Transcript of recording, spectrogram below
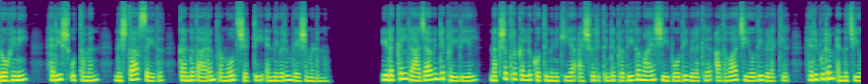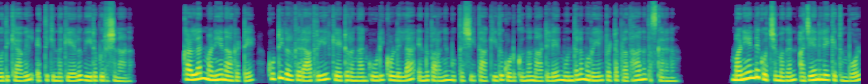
രോഹിണി ഹരീഷ് ഉത്തമൻ നിഷ്താർ സെയ്ദ് കന്നതാരം പ്രമോദ് ഷെട്ടി എന്നിവരും വേഷമിടുന്നു. ഇടക്കൽ രാജാവിന്റെ പ്രീതിയിൽ നക്ഷത്രക്കല്ല് കൊത്തിമിനുക്കിയ ഐശ്വര്യത്തിന്റെ പ്രതീകമായ ശീബോധി വിളക്ക് അഥവാ ചിയോതി വിളക്ക് ഹരിപുരം എന്ന ചിയോതിക്കാവിൽ എത്തിക്കുന്ന കേളു വീരപുരുഷനാണ്. കള്ളൻ മണിയനാകട്ടെ കുട്ടികൾക്ക് രാത്രിയിൽ കേട്ടിറങ്ങാൻ കൂടിക്കൊള്ളില്ല എന്ന് പറഞ്ഞു മുത്തശ്ശി താക്കീത് കൊടുക്കുന്ന നാട്ടിലെ മുന്തലമുറയിൽപ്പെട്ട പ്രധാന തസ്കരനും. മണിയന്റെ കൊച്ചുമകൻ അജയനിലേക്കെത്തുമ്പോൾ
